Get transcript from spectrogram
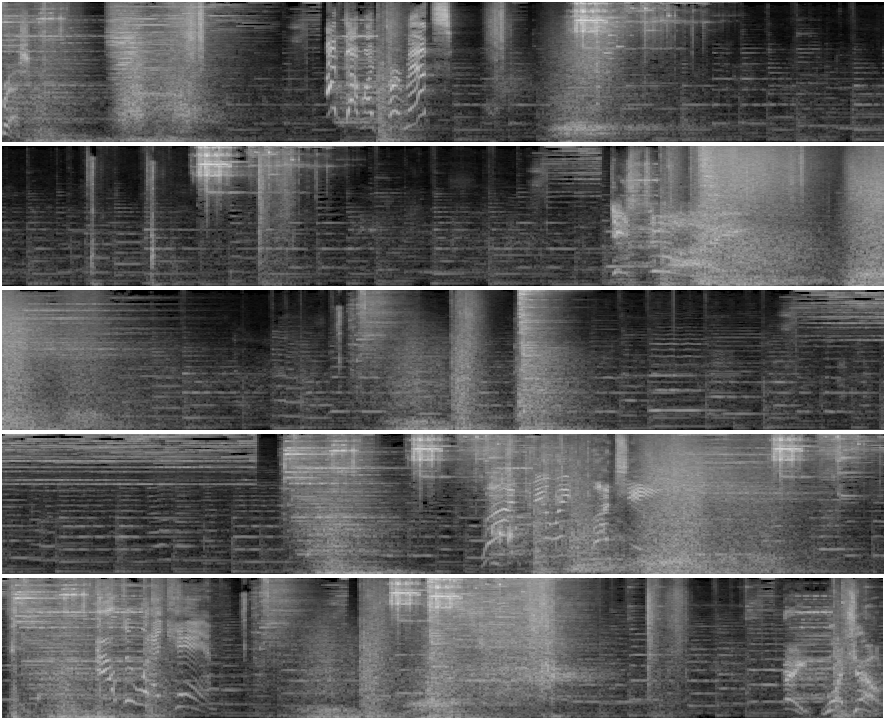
Keep up the pressure. I've got my permits! Destroy! Out!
